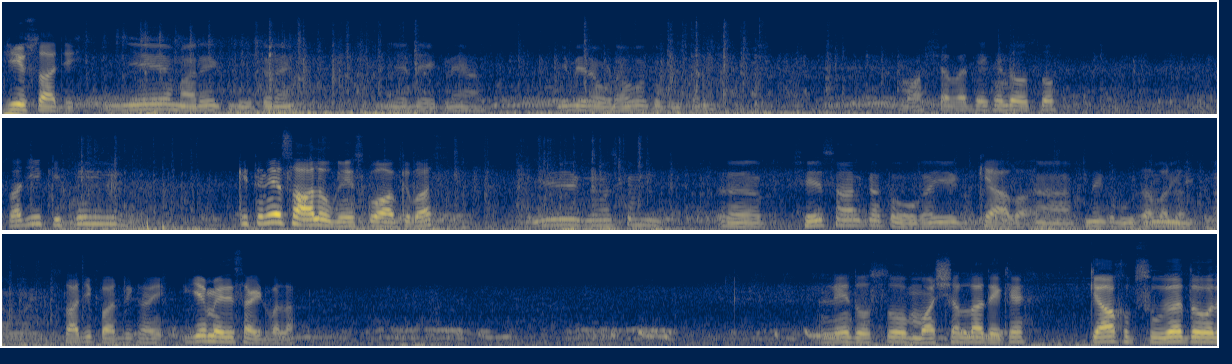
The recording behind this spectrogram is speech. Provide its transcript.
जी उस्ताद जी। ये हमारे कबूतर हैं। ये देख लें आप। ये मेरा उड़ा हुआ कबूतर है। माशाल्लाह देखें दोस्तों। उस्ताद जी कितनी कितने साल हो गए इसको आपके पास? ये कम अज़ कम छः साल का तो होगा ये। क्या बात। है हाँ, अपने कबूतरों में निकला हुआ है उस्ताद जी पर दिखाएँ। ये मेरे साइड वाला। लें दोस्तों माशाल्लाह देखें। क्या खूबसूरत और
